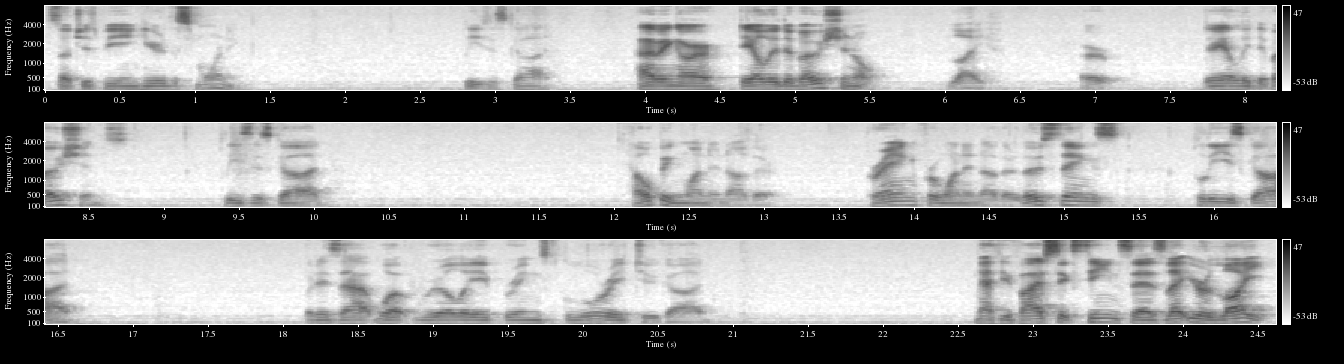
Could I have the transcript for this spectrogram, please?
such as being here this morning. Pleases God. Having our daily devotional life, or daily devotions, pleases God. Helping one another, praying for one another, those things please God. But is that what really brings glory to God? Matthew 5:16 says, "Let your light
